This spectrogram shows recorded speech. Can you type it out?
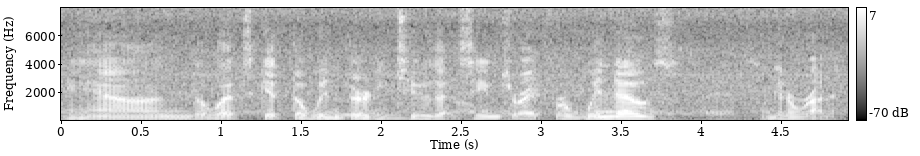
And let's get the Win32. That seems right. For Windows, I'm going to run it.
